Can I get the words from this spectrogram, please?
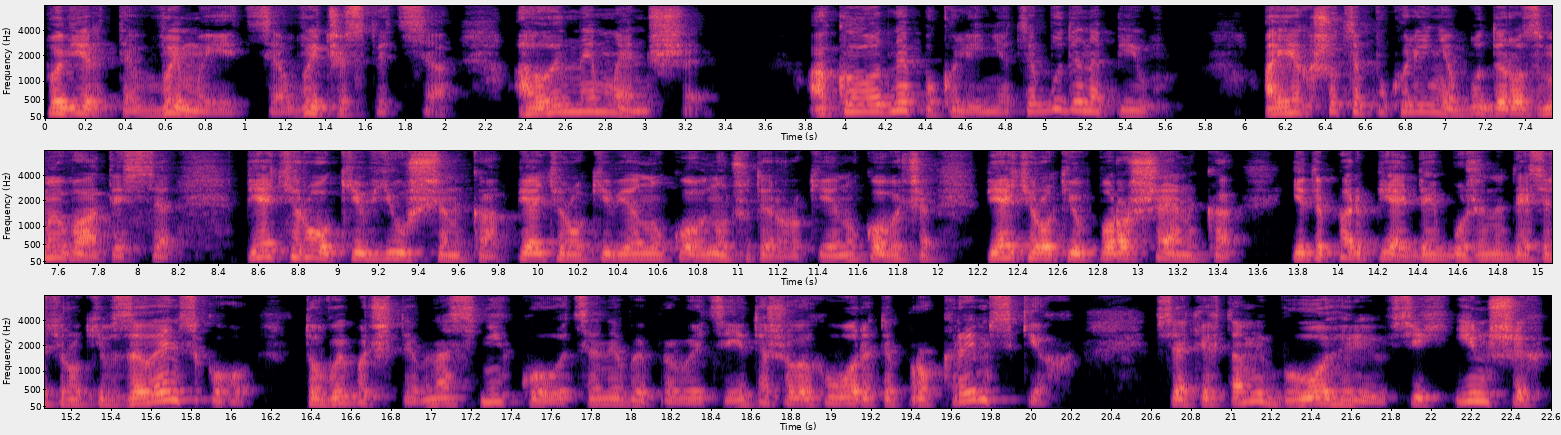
Повірте, вимиється, вичиститься, але не менше. А коли одне покоління, це буде напів. А якщо це покоління буде розмиватися 5 років Ющенка, 5 років Януковича, ну 4 роки Януковича, 5 років Порошенка, і тепер 5, дай Боже, не 10 років Зеленського, то вибачте, в нас ніколи це не виправиться. І те, що ви говорите про кримських, всяких там і блогерів, всіх інших,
